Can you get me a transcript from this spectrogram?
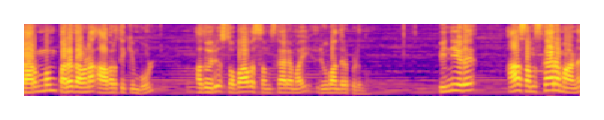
കർമ്മം പലതവണ ആവർത്തിക്കുമ്പോൾ അതൊരു സ്വഭാവ സംസ്കാരമായി രൂപാന്തരപ്പെടുന്നു. പിന്നീട് ആ സംസ്കാരമാണ്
